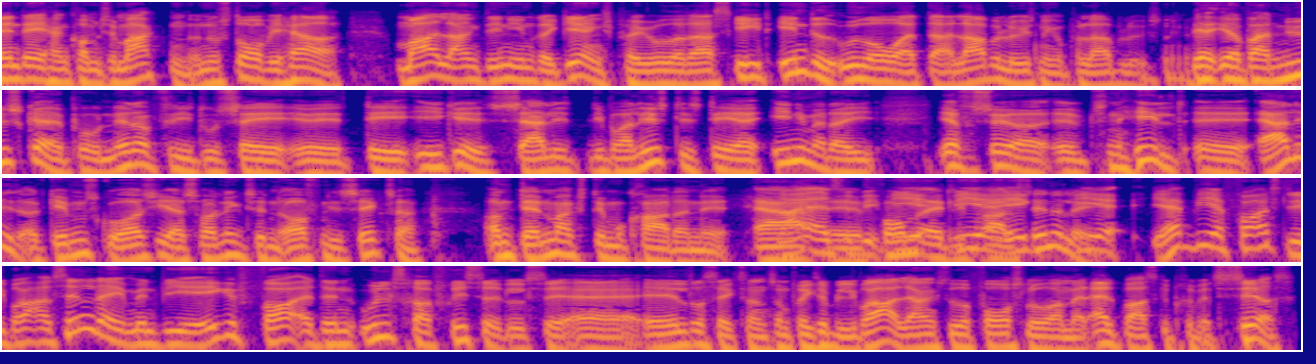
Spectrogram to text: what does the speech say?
den dag han kom til magten. Og nu står vi her meget langt ind i en regeringsperiode, og der er sket intet ud over, at der er lappeløsninger på lappeløsninger. Jeg, jeg er bare nysgerrig på, netop fordi du sagde, øh, det er ikke særligt liberalistisk, det er enig med dig i. Jeg forsøger øh, sådan helt øh, ærligt at gennemskue også jeres holdning til den offentlige sektor, om Danmarksdemokraterne er Nej, altså, øh, formet af et liberalt ikke, sindelag. vi er, ja, vi er for et liberalt sindelag, men vi er ikke for, at den ultra-frisættelse af af ældresektoren, som for eksempel Liberal Alliance ud og foreslår, om at alt bare skal privatiseres.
